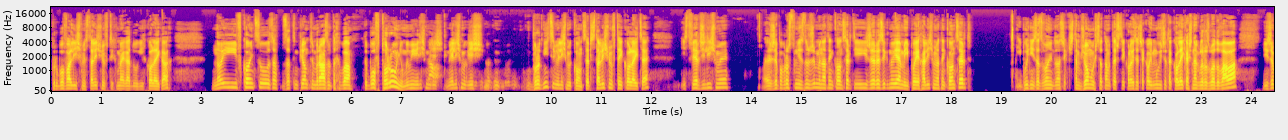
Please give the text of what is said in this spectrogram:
próbowaliśmy, staliśmy w tych mega długich kolejkach. No i w końcu za, za tym piątym razem to chyba to było w Toruniu. My mieliśmy Tak. gdzieś, mieliśmy gdzieś w Brodnicy mieliśmy koncert, staliśmy w tej kolejce i stwierdziliśmy, że po prostu nie zdążymy na ten koncert i że rezygnujemy. I pojechaliśmy na ten koncert. I później zadzwonił do nas jakiś tam ziomuś, co tam też w tej kolejce czekał i mówi, że ta kolejka się nagle rozładowała i że,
